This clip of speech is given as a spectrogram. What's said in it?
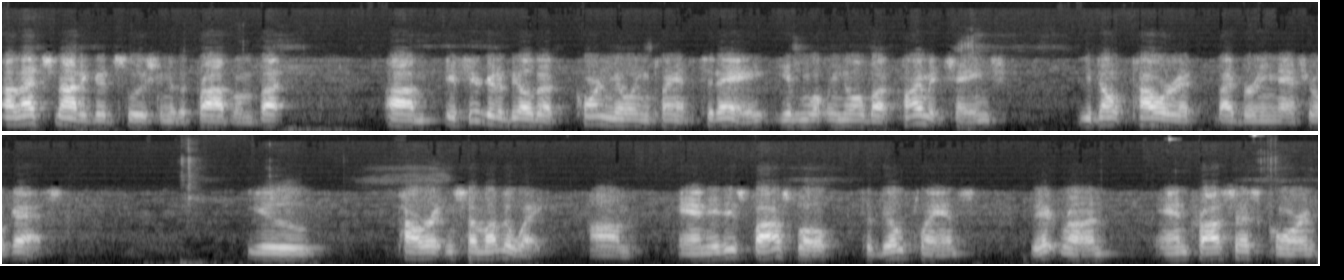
No, that's not a good solution to the problem. But um, if you're going to build a corn milling plant today, given what we know about climate change, you don't power it by burning natural gas. You power it in some other way. Um, and it is possible to build plants that run and process corn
